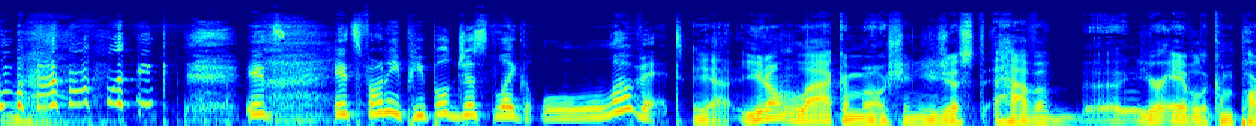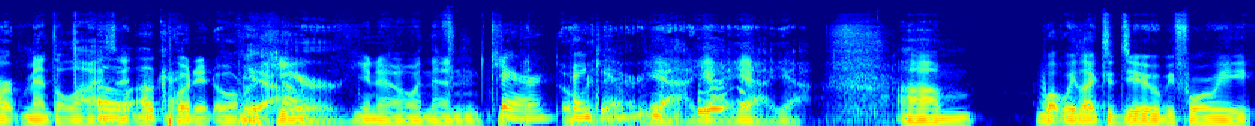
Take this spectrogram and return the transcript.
But I'm like it's it's funny. People just like love it. Yeah, you don't lack emotion. You just have a. Uh, you're able to compartmentalize Oh, it and okay. put it over Yeah. here, you know, and then keep Fair. it over Thank you. Yeah, yeah, yeah, yeah. Um, what we like to do before we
